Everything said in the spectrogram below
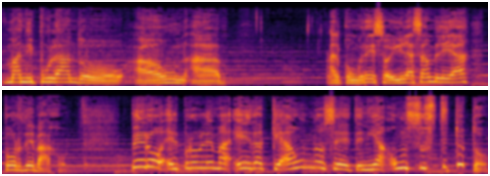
manipulando aún al Congreso y la Asamblea por debajo. Pero el problema era que aún no se tenía un sustituto.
